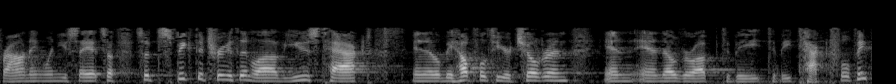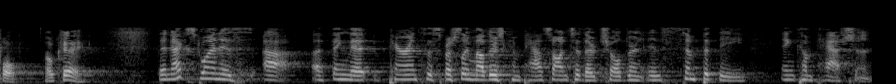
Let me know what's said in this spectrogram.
frowning when you say it. So, so speak the truth in love, use tact, and it'll be helpful to your children, and, and they'll grow up to be, to be tactful people. Okay. The next one is, uh, a thing that parents, especially mothers, can pass on to their children is sympathy and compassion.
